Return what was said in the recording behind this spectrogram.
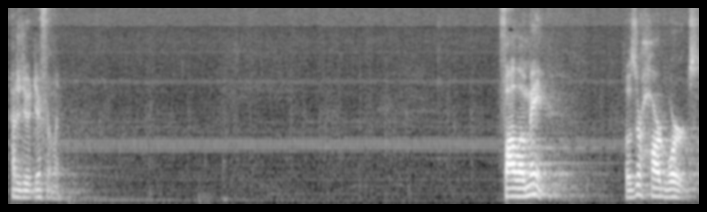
how to do it differently. Follow me. Those are hard words.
